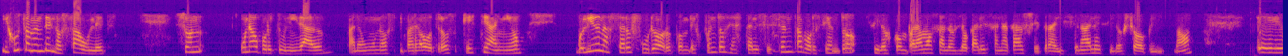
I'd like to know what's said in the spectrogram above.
Y justamente los outlets son una oportunidad para unos y para otros que este año volvieron a ser furor con descuentos de hasta el 60% si los comparamos a los locales a la calle tradicionales y los shoppings, ¿no? Eh,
